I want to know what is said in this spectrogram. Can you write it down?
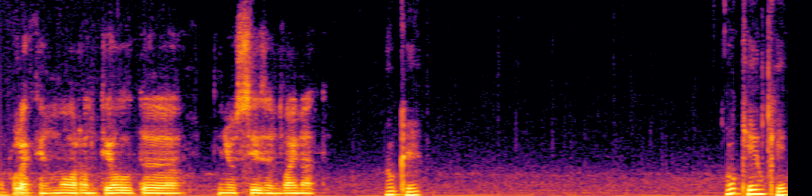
I'm collecting more until the new season, why not? Okay. Okay, okay.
